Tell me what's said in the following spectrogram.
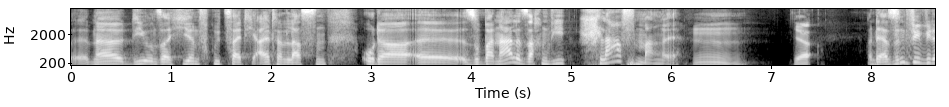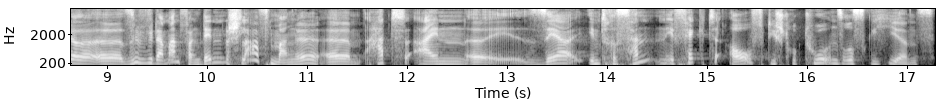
äh, ne, die unser Hirn frühzeitig altern lassen oder äh, so banale Sachen wie Schlafmangel. Ja. Und da sind wir wieder, äh, sind wir wieder am Anfang. Denn Schlafmangel ähm, hat einen äh, sehr interessanten Effekt auf die Struktur unseres Gehirns.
